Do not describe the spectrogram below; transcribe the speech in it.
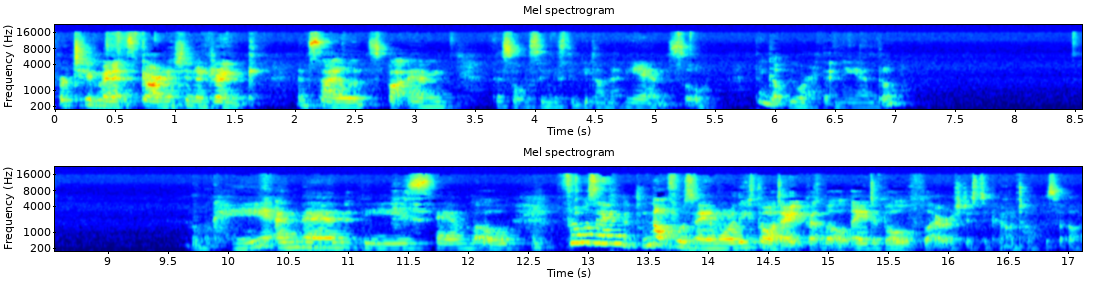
for two minutes garnishing a drink in silence. But um, this obviously needs to be done at the end, so I think it'll be worth it in the end though. Okay, and then these um, little frozen, not frozen anymore, they thawed out, but little edible flowers just to put on top as well.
